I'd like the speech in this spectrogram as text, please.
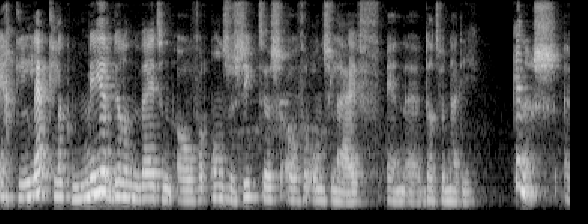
echt letterlijk meer willen weten over onze ziektes, over ons lijf. En eh, dat we naar die kennis eh,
